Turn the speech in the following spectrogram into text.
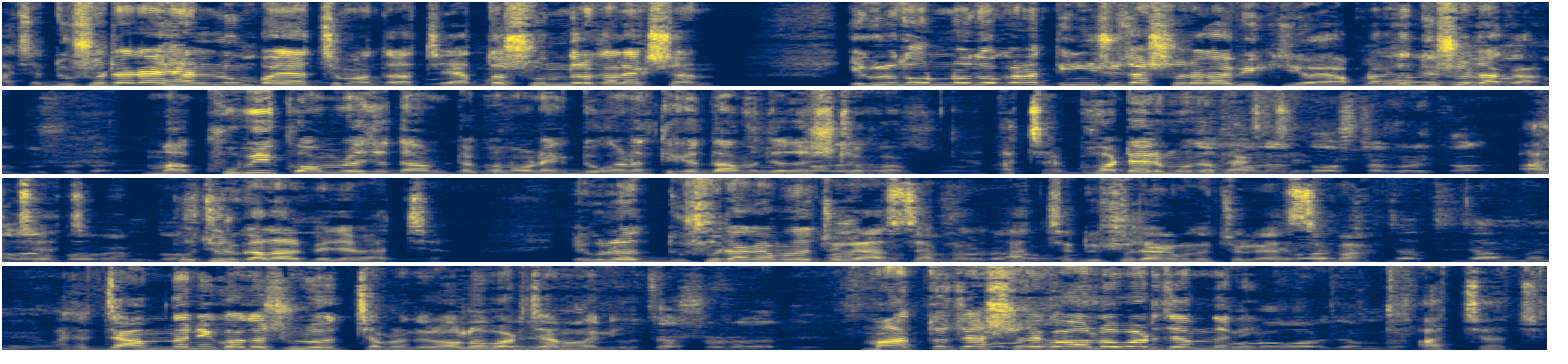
আচ্ছা দুশো টাকায় হ্যান্ডলুম পাওয়া যাচ্ছে মাত্র। আচ্ছা এত সুন্দর কালেকশন এগুলো তো অন্য দোকানে তিনশো চারশো টাকা বিক্রি হয়। দুশো টাকা? মা খুবই কম রয়েছে দামটা কারণ অনেক দোকানের থেকে দাম যথেষ্ট কম। আচ্ছা ঘটের মধ্যে থাকছে। আচ্ছা আচ্ছা প্রচুর কালার পেয়ে যাবে আচ্ছা এগুলো দুশো টাকার মধ্যে চলে আসছে আপনার। আচ্ছা দুশো টাকার মধ্যে চলে আসছে বাহ। জামদানি আচ্ছা জামদানি কত শুরু হচ্ছে আপনাদের? All over Jamdani. মাত্র চারশো টাকা অল ওভার জামদানি? আচ্ছা আচ্ছা।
